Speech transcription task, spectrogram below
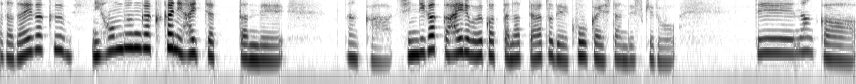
ただ大学日本文学科に入っちゃったんでなんか心理学科入ればよかったなって後で後悔したんですけどでなんか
